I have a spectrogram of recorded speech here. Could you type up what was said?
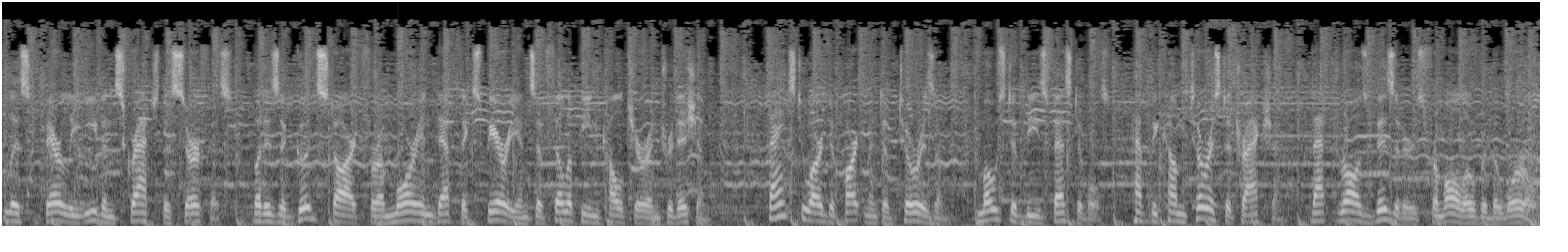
This list barely even scratched the surface, but is a good start for a more in-depth experience of Philippine culture and tradition. Thanks to our Department of Tourism, most of these festivals have become tourist attraction that draws visitors from all over the world.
